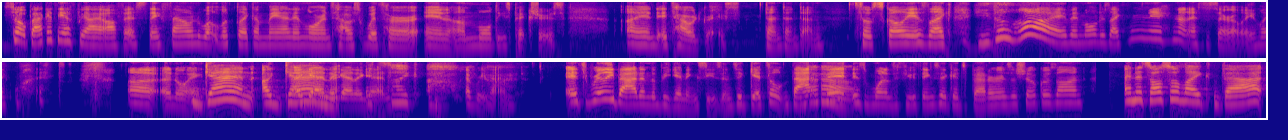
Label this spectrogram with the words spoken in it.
So back at the FBI office, they found what looked like a man in Lauren's house with her in um, Moldy's pictures, and it's Howard Graves. Dun dun dun. So Scully is like, "He's alive," and Mulder's like, not necessarily." Like what? Uh, annoying Again, again, again, again. Again. It's like oh every God. time. It's really bad in the beginning seasons. It gets a, that Yeah. bit is one of the few things that gets better as the show goes on. And it's also like that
